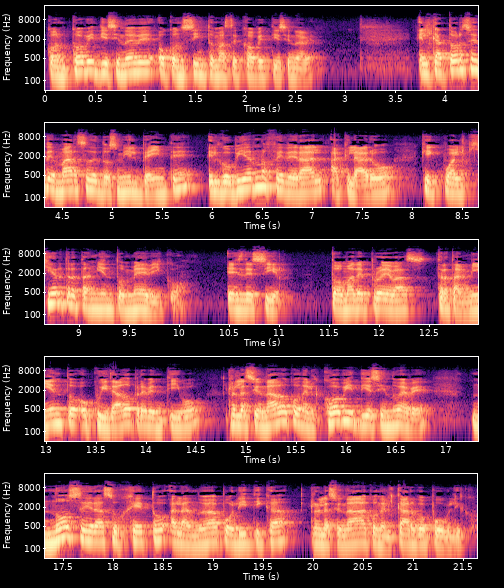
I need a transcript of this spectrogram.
con COVID-19 o con síntomas de COVID-19. El 14 de marzo de 2020, el gobierno federal aclaró que cualquier tratamiento médico, es decir, toma de pruebas, tratamiento o cuidado preventivo relacionado con el COVID-19 no será sujeto a la nueva política relacionada con el cargo público.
